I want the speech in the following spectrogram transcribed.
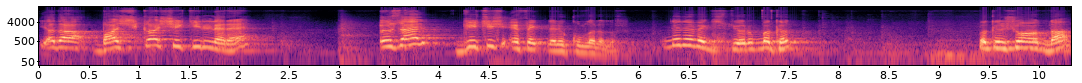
ya da başka şekillere özel geçiş efektleri kullanılır. Ne demek istiyorum bakın. Bakın şu anda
